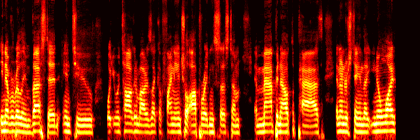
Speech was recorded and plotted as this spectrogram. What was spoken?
you never really invested into what you were talking about is like a financial operating system and mapping out the path and understanding that you know what?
